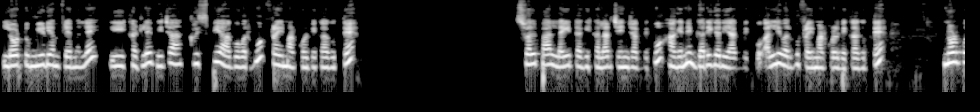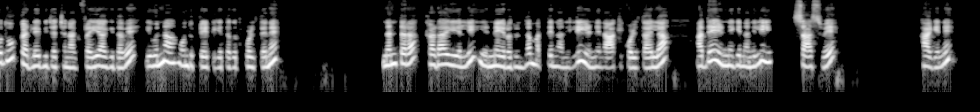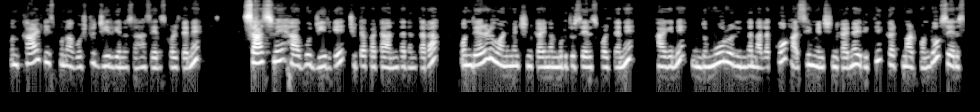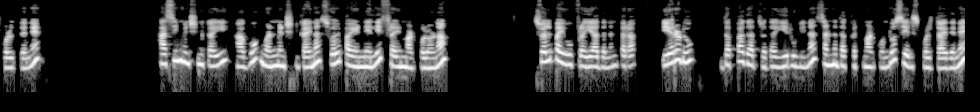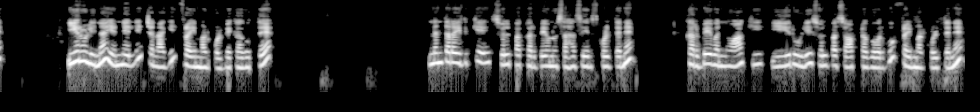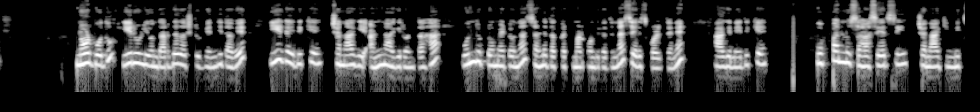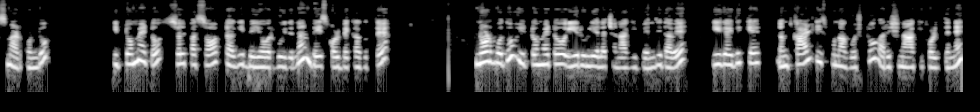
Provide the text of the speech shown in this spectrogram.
ಲೋ ಟು ಮೀಡಿಯಂ ಫ್ಲೇಮಲ್ಲೇ ಈ ಕಡಲೆ ಬೀಜ ಕ್ರಿಸ್ಪಿ ಆಗುವವರೆಗೂ ಫ್ರೈ ಮಾಡ್ಕೊಳ್ಬೇಕಾಗುತ್ತೆ. ಸ್ವಲ್ಪ ಲೈಟ್ ಆಗಿ ಕಲರ್ ಚೇಂಜ್ ಆಗಬೇಕು, ಹಾಗೇನೆ ಗರಿ ಗರಿ ಆಗಬೇಕು. ಅಲ್ಲಿವರೆಗೂ ಫ್ರೈ ಮಾಡ್ಕೊಳ್ಬೇಕಾಗುತ್ತೆ. ನೋಡ್ಬೋದು ಕಡಲೆ ಬೀಜ ಚೆನ್ನಾಗಿ ಫ್ರೈ ಆಗಿದಾವೆ. ಇವನ್ನ ಒಂದು ಪ್ಲೇಟಿಗೆ ತೆಗೆದುಕೊಳ್ತೇನೆ. ನಂತರ ಕಡಾಯಿಯಲ್ಲಿ ಎಣ್ಣೆ ಇರೋದ್ರಿಂದ ಮತ್ತೆ ನಾನಿಲ್ಲಿ ಎಣ್ಣೆನ ಹಾಕಿಕೊಳ್ತಾ ಇಲ್ಲ. ಅದೇ ಎಣ್ಣೆಗೆ ನಾನಿಲ್ಲಿ ಸಾಸಿವೆ, ಹಾಗೇನೆ ಒಂದು ಕಾಲು ಟೀ ಸ್ಪೂನ್ ಆಗುವಷ್ಟು ಜೀರಿಗೆನೂ ಸಹ ಸೇರಿಸ್ಕೊಳ್ತೇನೆ. ಸಾಸಿವೆ ಹಾಗೂ ಜೀರಿಗೆ ಚಿಟಪಟ ಅಂದ ನಂತರ ಒಂದೆರಡು ಒಣಮೆಣಸಿನ್ಕಾಯಿನ ಮುರಿದು ಸೇರಿಸ್ಕೊಳ್ತೇನೆ. ಹಾಗೆಯೇ ಒಂದು ಮೂರರಿಂದ ನಾಲ್ಕು ಹಸಿ ಮೆಣಸಿನ್ಕಾಯಿನ ಈ ರೀತಿ ಕಟ್ ಮಾಡಿಕೊಂಡು ಸೇರಿಸ್ಕೊಳ್ತೇನೆ. ಹಸಿ ಮೆಣಸಿನ್ಕಾಯಿ ಹಾಗೂ ಒಣಮೆಣಸಿನ್ಕಾಯಿನ ಸ್ವಲ್ಪ ಎಣ್ಣೆಯಲ್ಲಿ ಫ್ರೈ ಮಾಡ್ಕೊಳ್ಳೋಣ. ಸ್ವಲ್ಪ ಇವು ಫ್ರೈ ಆದ ನಂತರ ಎರಡು ದಪ್ಪ ಗಾತ್ರದ ಈರುಳ್ಳಿನ ಸಣ್ಣದಾಗಿ ಕಟ್ ಮಾಡಿಕೊಂಡು ಸೇರಿಸ್ಕೊಳ್ತಾ ಇದ್ದೇನೆ. ಈರುಳ್ಳಿನ ಎಣ್ಣೆಯಲ್ಲಿ ಚೆನ್ನಾಗಿ ಫ್ರೈ ಮಾಡ್ಕೊಳ್ಬೇಕಾಗುತ್ತೆ. ನಂತರ ಇದಕ್ಕೆ ಸ್ವಲ್ಪ ಕರ್ಬೇವನ್ನು ಸಹ ಸೇರಿಸ್ಕೊಳ್ತೇನೆ. ಕರಿಬೇವನ್ನು ಹಾಕಿ ಈರುಳ್ಳಿ ಸ್ವಲ್ಪ ಸಾಫ್ಟ್ ಆಗೋವರೆಗೂ ಫ್ರೈ ಮಾಡ್ಕೊಳ್ತೇನೆ. ನೋಡ್ಬೋದು ಈರುಳ್ಳಿ ಒಂದು ಅರ್ಧದಷ್ಟು ಬೆಂದಿದ್ದಾವೆ ಈಗ ಇದಕ್ಕೆ ಚೆನ್ನಾಗಿ ಹಣ್ಣಾಗಿರುವಂತಹ ಒಂದು ಟೊಮೆಟೊನ ಸಣ್ಣದಾಗಿ ಕಟ್ ಮಾಡ್ಕೊಂಡಿರೋದನ್ನ ಸೇರಿಸ್ಕೊಳ್ತೇನೆ. ಹಾಗೆಯೇ ಇದಕ್ಕೆ ಉಪ್ಪನ್ನು ಸಹ ಸೇರಿಸಿ ಚೆನ್ನಾಗಿ ಮಿಕ್ಸ್ ಮಾಡಿಕೊಂಡು ಈ ಟೊಮೆಟೊ ಸ್ವಲ್ಪ ಸಾಫ್ಟ್ ಆಗಿ ಬೇಯೋವರೆಗೂ ಇದನ್ನ ಬೇಯಿಸ್ಕೊಳ್ಬೇಕಾಗುತ್ತೆ. ನೋಡ್ಬೋದು ಈ ಟೊಮೆಟೊ, ಈರುಳ್ಳಿ ಎಲ್ಲ ಚೆನ್ನಾಗಿ ಬೆಂದಿದಾವೆ. ಈಗ ಇದಕ್ಕೆ ಒಂದು ಕಾಲ್ ಟೀ ಸ್ಪೂನ್ ಆಗುವಷ್ಟು ಅರಿಶಿನ ಹಾಕಿಕೊಳ್ತೇನೆ.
